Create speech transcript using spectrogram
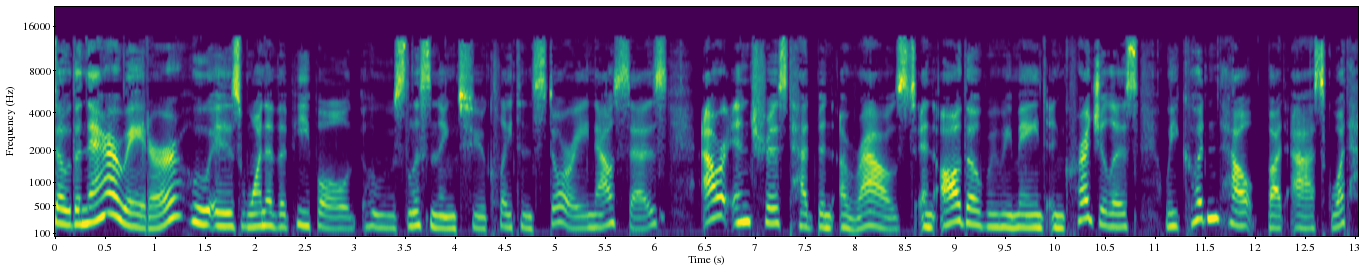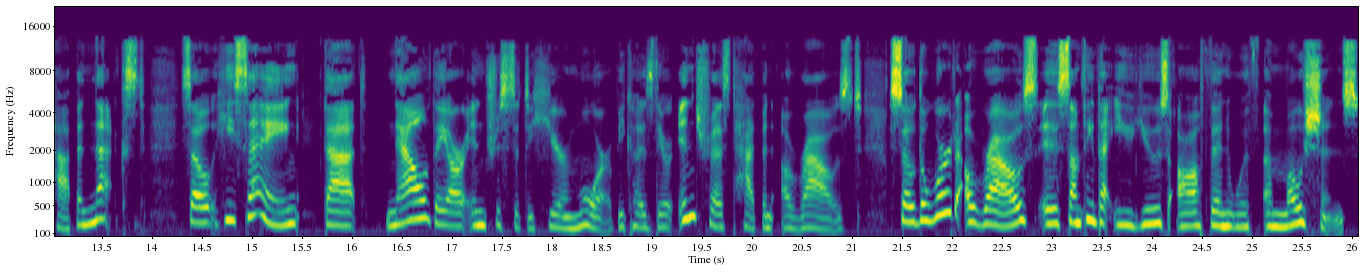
So the narrator, who is one of the people who's listening to Clayton's story, now says, Our interest had been aroused, and although we remained incredulous, we couldn't help but ask what happened next. So he's saying that now they are interested to hear more because their interest had been aroused. So the word arouse is something that you use often with emotions.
